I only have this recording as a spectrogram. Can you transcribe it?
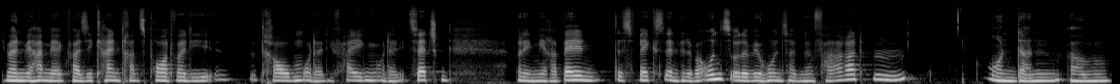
ich meine, wir haben ja quasi keinen Transport, weil die Trauben oder die Feigen oder die Zwetschgen oder die Mirabellen, das wächst entweder bei uns oder wir holen es halt mit dem Fahrrad. Mhm. Und dann ähm,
